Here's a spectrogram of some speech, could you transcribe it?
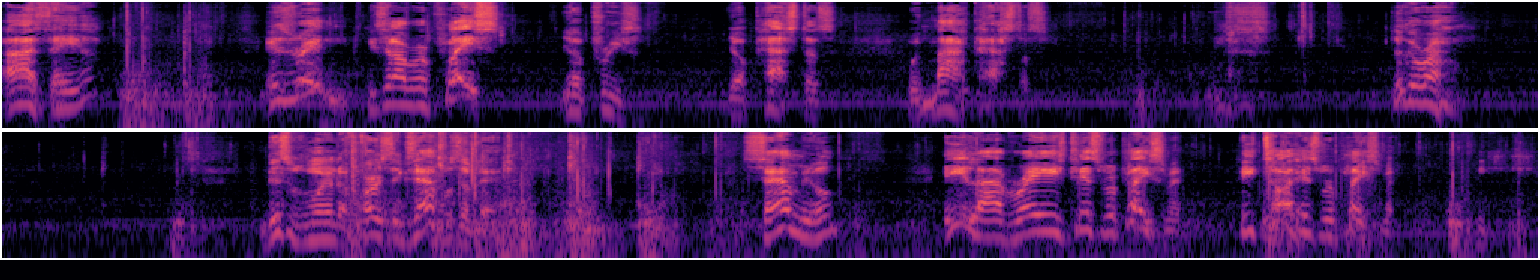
Isaiah, it's written. He said, I replace your priests, your pastors, with my pastors. Look around. This was one of the first examples of that. Samuel, Eli raised his replacement. He taught his replacement.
